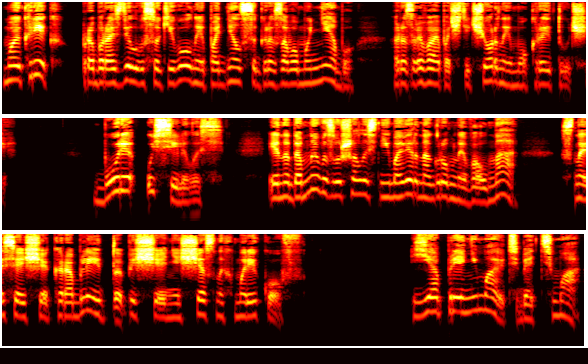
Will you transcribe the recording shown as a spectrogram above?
Мой крик пробороздил высокие волны и поднялся к грозовому небу, разрывая почти черные мокрые тучи. Буря усилилась, и надо мной возвышалась неимоверно огромная волна, сносящая корабли и топящая несчастных моряков. «Я принимаю тебя, тьма!»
